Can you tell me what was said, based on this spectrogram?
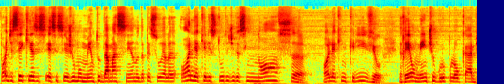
pode ser que esse, esse seja o momento damasceno da pessoa. Ela olha aquele estudo e diga assim: nossa, olha que incrível. Realmente, o grupo low carb,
